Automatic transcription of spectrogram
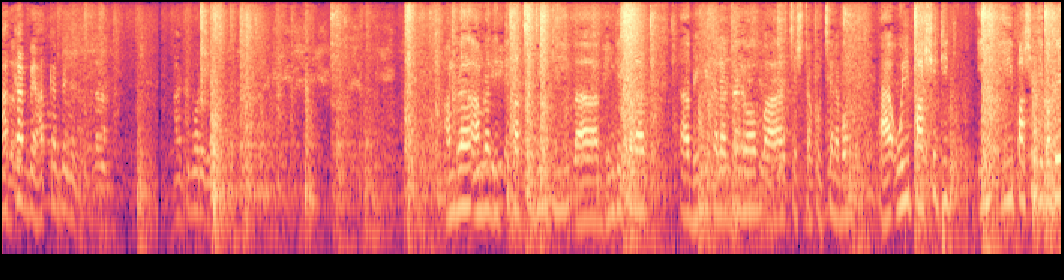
হাত কাটবে হাত কাটবে। আমরা আমরা দেখতে পাচ্ছি যে এটি আহ, ভেঙে ফেলার আহ, ভেঙে ফেলার জন্য আহ, চেষ্টা করছেন এবং আহ, ওই পাশে ঠিক এই এই পাশে যেভাবে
